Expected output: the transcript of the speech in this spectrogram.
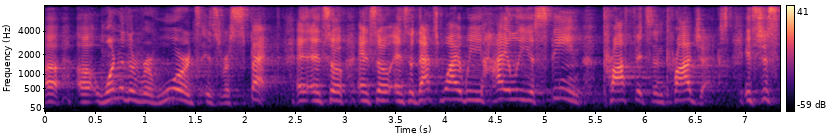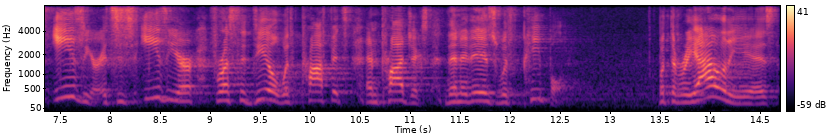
uh, uh, one of the rewards is respect. And, and, so, and, so, and so that's why we highly esteem profits and projects. It's just easier. It's just easier for us to deal with profits and projects than it is with people. But the reality is,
